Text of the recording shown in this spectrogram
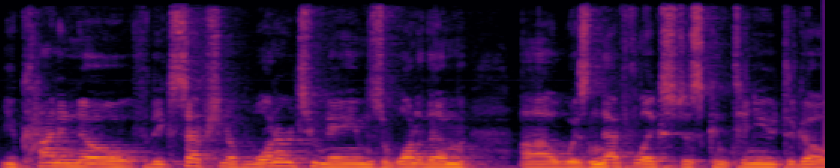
you kind of know, for the exception of one or two names, one of them uh, was Netflix, just continued to go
